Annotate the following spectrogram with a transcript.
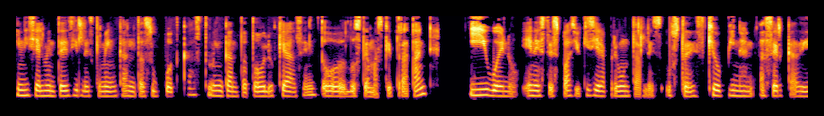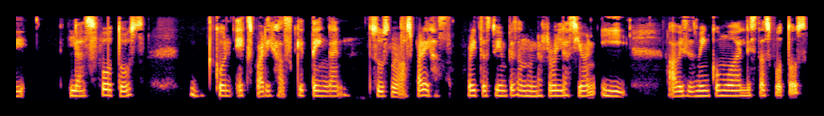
Inicialmente decirles que me encanta su podcast, me encanta todo lo que hacen, todos los temas que tratan. Y bueno, en este espacio quisiera preguntarles ustedes qué opinan acerca de las fotos con exparejas que tengan sus nuevas parejas. Ahorita estoy empezando una relación y a veces me incomodan estas fotos,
